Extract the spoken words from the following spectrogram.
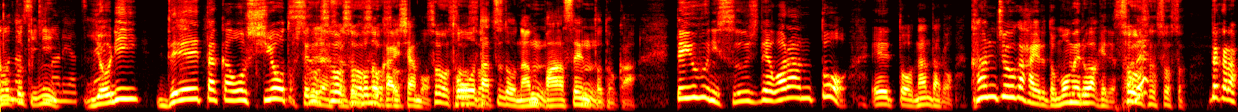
の時にね。よりデータ化をしようとしてるじゃないですか。どこの会社も。到達度何パーセントとか。っていうふうに数字で割らんとえっとなんだろう。感情が入ると揉めるわけですよそうねそうそうそう。だから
